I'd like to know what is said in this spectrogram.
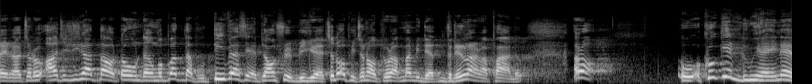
တဲ့ဒါကျွန်တော် Argentina တောက်တုံတုံမပတ်သက်ဘူး Tevez ရဲ့အပြောင်းရွှေ့ပြီးခဲ့တယ်ကျွန်တော်အဖေကျွန်တော်ပြောတာမှတ်မိတယ်သတင်းလာမှာဖတ်ရလို့အဲ့တော့ ဟိုအခုကလူငယ်ရင်းနဲ့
